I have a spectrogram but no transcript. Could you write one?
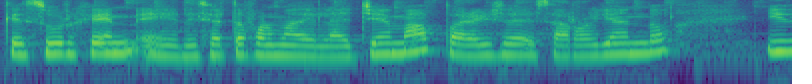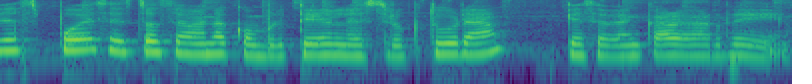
que surgen eh, de cierta forma de la yema para irse desarrollando y después estos se van a convertir en la estructura que se va a encargar de,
